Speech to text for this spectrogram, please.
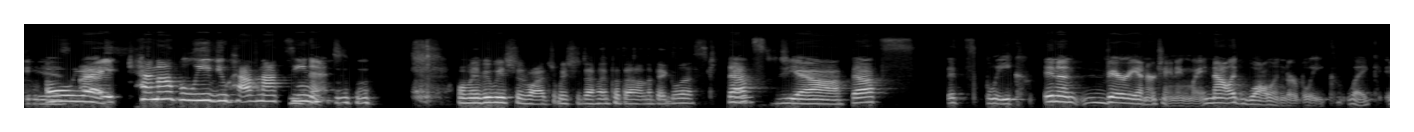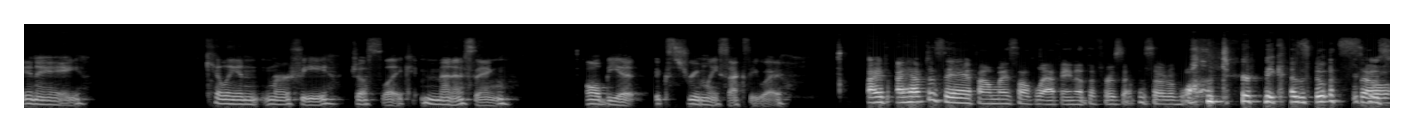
is Oh, yes. I cannot believe you have not seen it. well, maybe we should watch. We should definitely put that on the big list. That's yeah, that's it's bleak in a very entertaining way. Not like Wallander bleak, like in a Cillian Murphy, just like menacing, albeit extremely sexy way. I I have to say I found myself laughing at the first episode of Wallander because it was so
